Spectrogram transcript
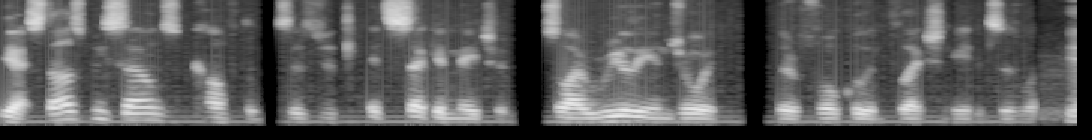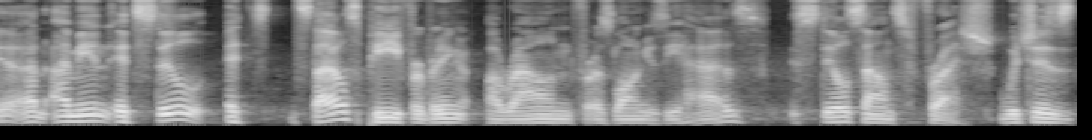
yeah, Styles P sounds comfortable. It's just it's second nature. So I really enjoyed their vocal inflection well. Yeah, and I mean, it's still it's Styles P for being around for as long as he has. Still sounds fresh, which is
